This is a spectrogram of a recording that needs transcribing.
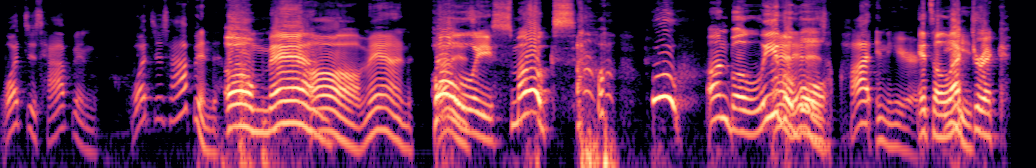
What just happened? What just happened? Oh man. Oh man. That is- Holy smokes. Woo. Unbelievable. Man, it is hot in here. It's Jeez. electric.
